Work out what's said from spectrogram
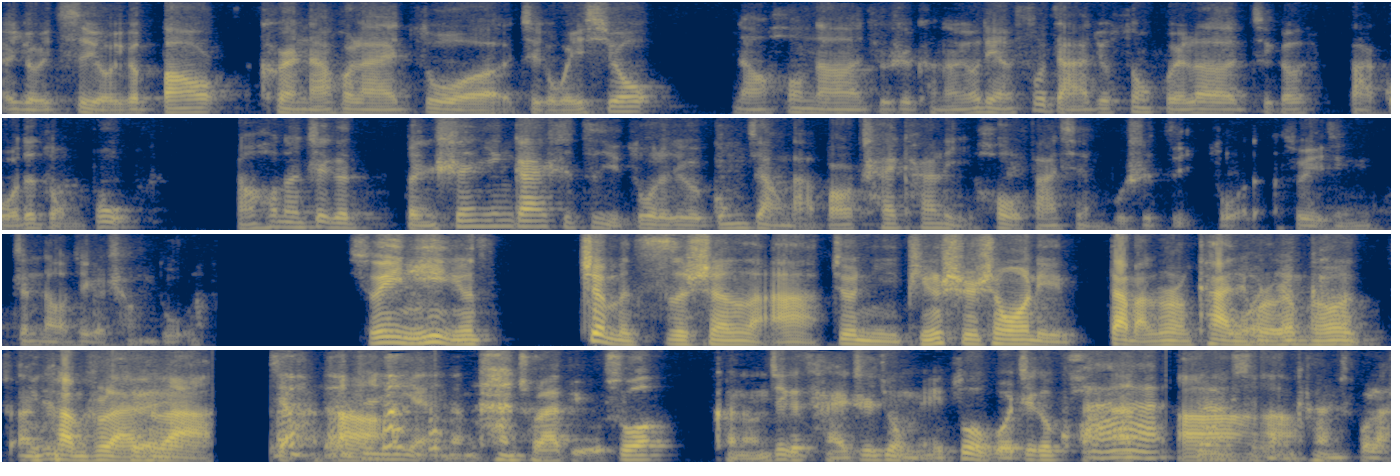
有一次有一个包，客人拿回来做这个维修，然后呢，就是可能有点复杂，就送回了这个法国的总部。然后呢，这个本身应该是自己做的这个工匠把包拆开了以后，发现不是自己做的，所以已经真到这个程度了。所以你已经这么资深了啊？就你平时生活里大马路上看见或者跟朋友，你看不出来是吧？假 的，一眼能看出来。比如说。可能这个材质就没做过这个款啊，是能看出来。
